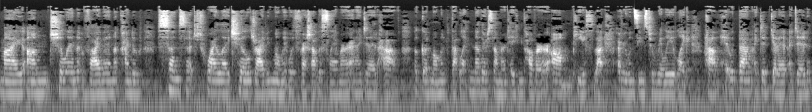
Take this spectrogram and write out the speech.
my um, chillin', vibin', kind of sunset, twilight, chill driving moment with Fresh Out the Slammer. And I did have a good moment with that like another summer taking cover um, piece that everyone seems to really like have hit with them. I did get it. I did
